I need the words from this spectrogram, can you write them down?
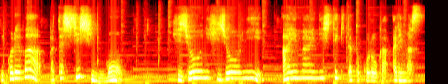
でこれは私自身も非常に非常に曖昧にしてきたところがあります。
